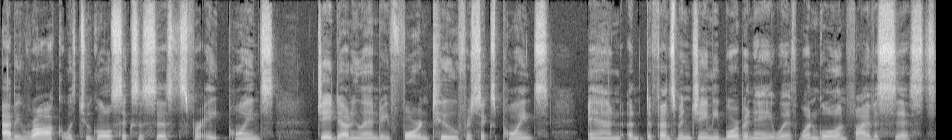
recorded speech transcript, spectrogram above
Abby Roque with two goals, six assists for eight points. Jade Downie Landry four and two for six points, and a defenseman Jaime Bourbonnais with one goal and five assists.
